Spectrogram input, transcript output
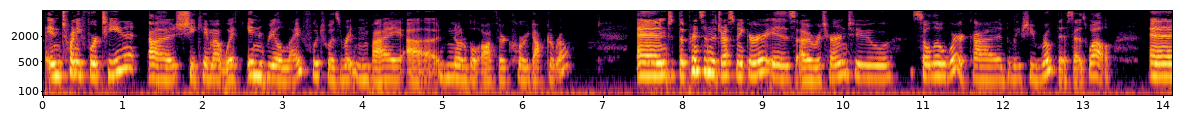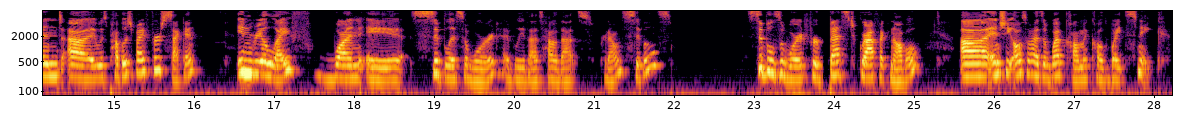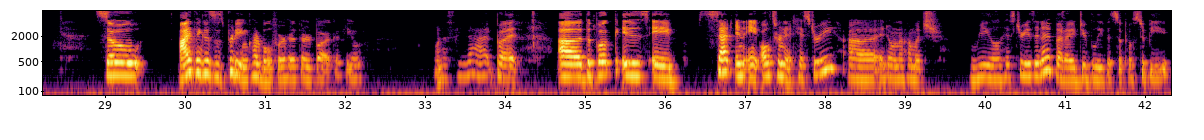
In 2014, uh, she came out with In Real Life, which was written by uh, notable author Cory Doctorow. And The Prince and the Dressmaker is a return to solo work. I believe she wrote this as well. And uh, it was published by First Second. In Real Life won a Cybils Award. I believe that's how that's pronounced. Cybils? Cybils Award for Best Graphic Novel. Uh, and she also has a webcomic called White Snake. So I think this is pretty incredible for her third book, if you want to say that. But uh, the book is a set in a alternate history. Uh, I don't know how much real history is in it, but I do believe it's supposed to be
